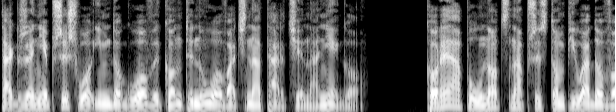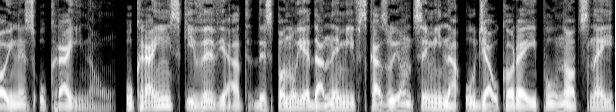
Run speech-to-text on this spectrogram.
także nie przyszło im do głowy kontynuować natarcie na niego. Korea Północna przystąpiła do wojny z Ukrainą. Ukraiński wywiad dysponuje danymi wskazującymi na udział Korei Północnej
